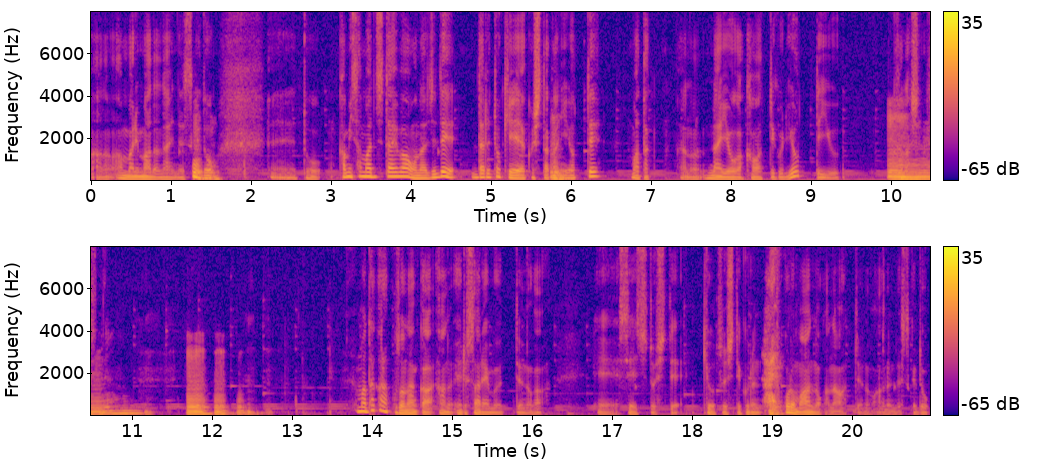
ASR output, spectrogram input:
あのあんまりまだないんですけど、えー、と神様自体は同じで誰と契約したかによってまたあの内容が変わってくるよっていう、うん話ですね。うん。うん。うん。まあ、だからこそなんかあのエルサレムっていうのが、えー聖地として共通してくるはい。ところもあるのかなっていうのはですけど。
